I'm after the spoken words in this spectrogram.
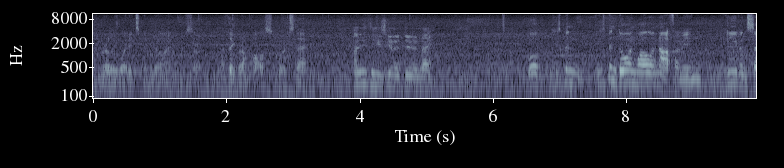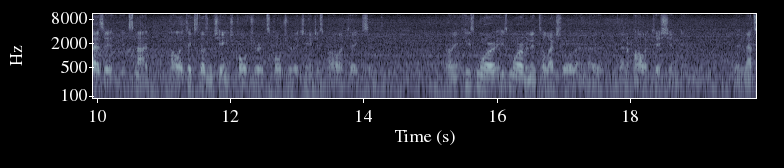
than really what it's been doing. So I think Ron Paul supports that. How do you think he's going to do tonight? Well, he's been he's been doing well enough. I mean, he even says it. It's not politics doesn't change culture. It's culture that changes politics. And I mean, he's more he's more of an intellectual than a than a politician. And, and that's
